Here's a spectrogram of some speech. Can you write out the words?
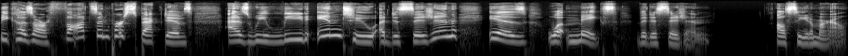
because our thoughts and perspectives as we lead into a decision is what makes the decision. I'll see you tomorrow.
